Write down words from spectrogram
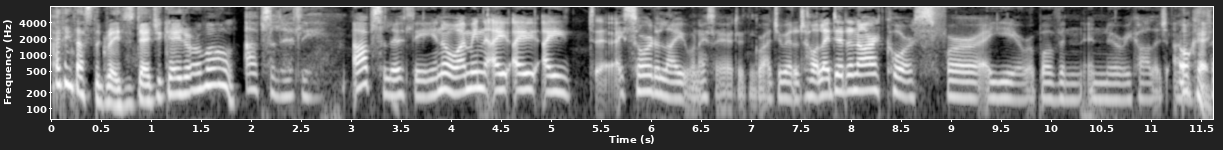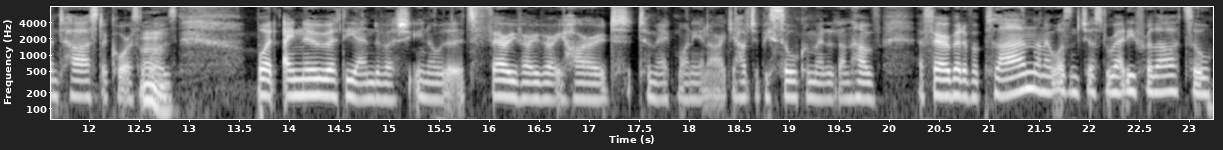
I think that's the greatest educator of all. absolutely absolutely you know I mean I I, I I sort of lie when I say I didn't graduate at all I did an art course for a year above in, in Newry College and Okay. a fantastic course it Mm. was but I knew at the end of it, you know, that it's very, very, very hard to make money in art. You have to be so committed and have a fair bit of a plan, and I wasn't just ready for that. So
